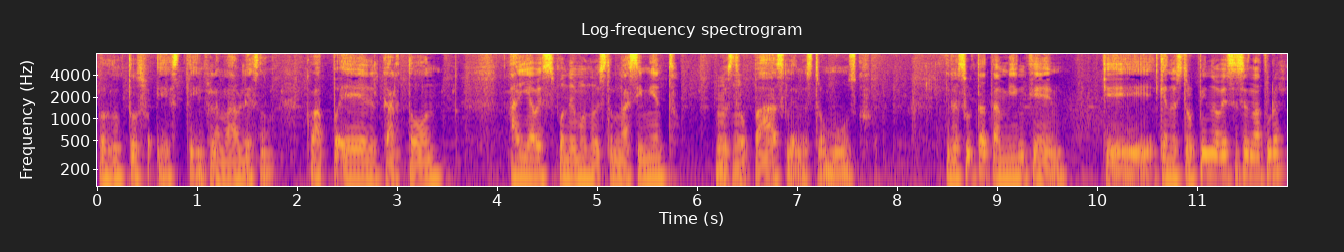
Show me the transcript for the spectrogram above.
productos este, inflamables, ¿no? el cartón. Ahí a veces ponemos nuestro nacimiento, nuestro pasle, nuestro musgo. Y resulta también que, que, nuestro pino a veces es natural,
